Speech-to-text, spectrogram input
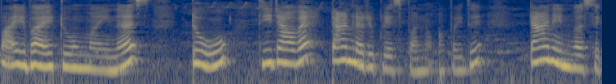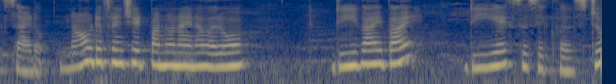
pi by two minus two தீட்டாவை டேனில் ரீப்ளேஸ் பண்ணோம் அப்போ இது tan இன்வர்ஸ் எக்ஸ் ஆகிடும் நவ் டிஃப்ரென்ஷியேட் பண்ணோன்னா என்ன வரும் dy by dx is equals to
